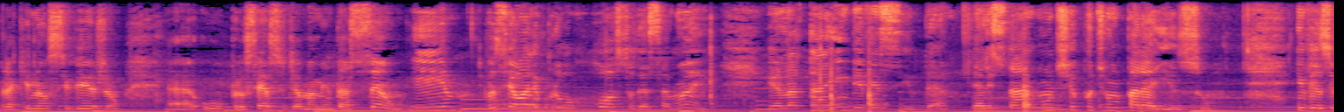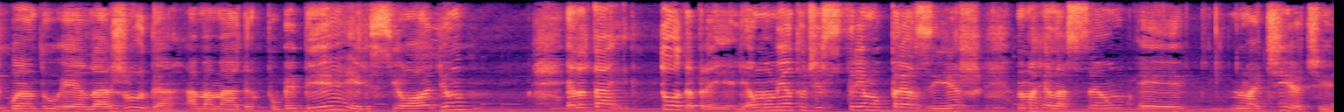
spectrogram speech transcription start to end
para que não se vejam o processo de amamentação e você olha para o rosto dessa mãe, ela está embevecida, ela está num tipo de um paraíso. De vez em quando ela ajuda a mamada para o bebê, eles se olham, ela está toda para ele. É um momento de extremo prazer numa relação, é, numa díade.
